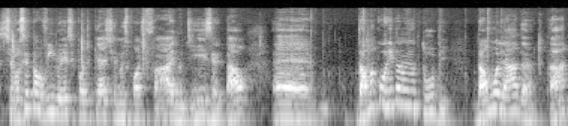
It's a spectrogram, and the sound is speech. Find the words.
Se Sim. você está ouvindo esse podcast no Spotify, no Deezer e tal, é, dá uma corrida no YouTube, dá uma olhada, tá?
